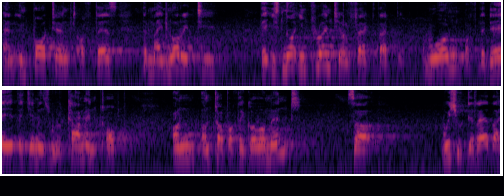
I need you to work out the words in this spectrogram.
an important of this, the minority, there is no influential fact that one of the day the Germans will come and top on, on top of the government. So we should rather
